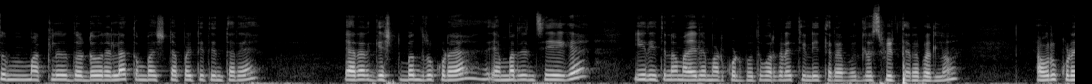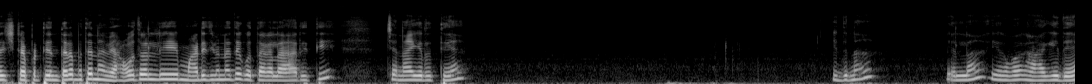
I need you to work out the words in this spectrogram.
ತುಂಬ ಮಕ್ಕಳು ದೊಡ್ಡವರೆಲ್ಲ ತುಂಬ ಇಷ್ಟಪಟ್ಟು ತಿಂತಾರೆ. ಯಾರ್ಯಾರು ಗೆಸ್ಟ್ ಬಂದರೂ ಕೂಡ ಎಮರ್ಜೆನ್ಸಿಗೆ ಈ ರೀತಿ ನಾವು ಮನೇಲೇ ಮಾಡಿಕೊಡ್ಬೋದು. ಹೊರಗಡೆ ತಿಂಡಿ ಥರ ಬದಲು ಸ್ವೀಟ್ ಥರ ಬದಲು. ಅವರು ಕೂಡ ಇಷ್ಟಪಟ್ಟು ತಿಂತಾರೆ. ಮತ್ತು ನಾವು ಯಾವುದರಲ್ಲಿ ಮಾಡಿದ್ವಿ ಅನ್ನೋದೇ ಗೊತ್ತಾಗಲ್ಲ. ಆ ರೀತಿ ಚೆನ್ನಾಗಿರುತ್ತೆ. ಇದನ್ನು ಎಲ್ಲ ಇವಾಗ ಆಗಿದೆ.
